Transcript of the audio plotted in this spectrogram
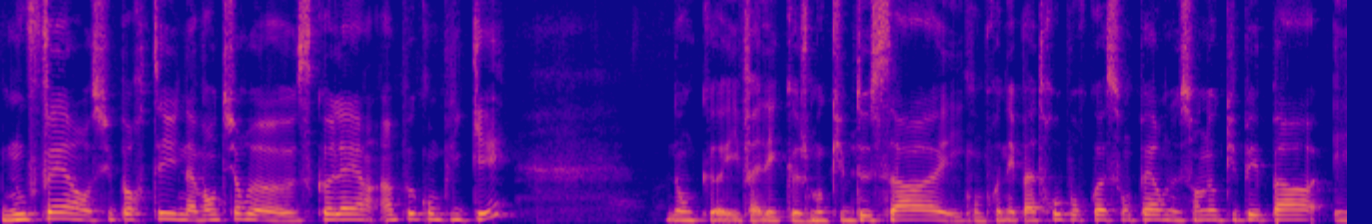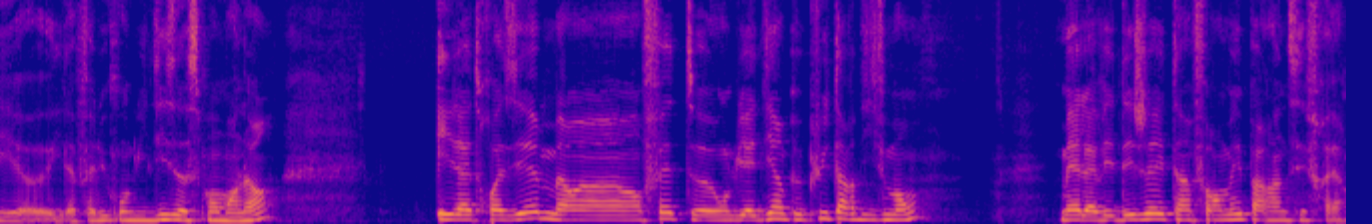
nous faire supporter une aventure euh, scolaire un peu compliquée. Donc euh, il fallait que je m'occupe de ça et il comprenait pas trop pourquoi son père ne s'en occupait pas et il a fallu qu'on lui dise à ce moment-là. Et la troisième, en fait, on lui a dit un peu plus tardivement, mais elle avait déjà été informée par un de ses frères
